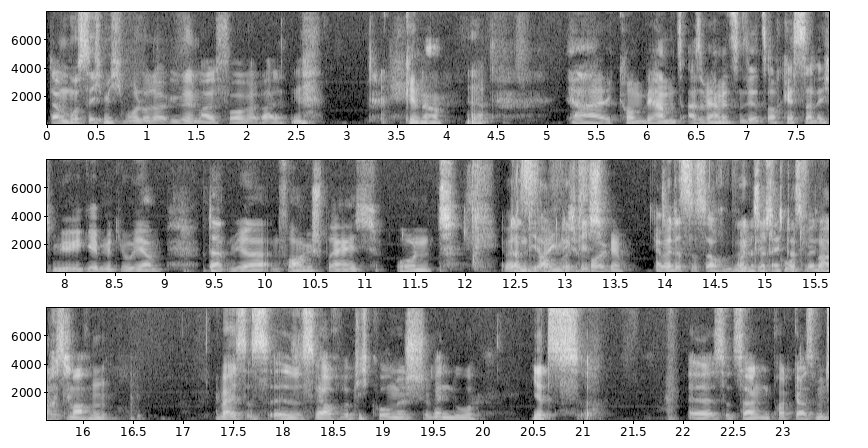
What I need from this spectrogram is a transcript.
da muss ich mich wohl oder übel mal vorbereiten. Genau. Ja. Ja, komm, wir haben uns, also wir haben jetzt, uns jetzt auch gestern echt Mühe gegeben mit Julia. Da hatten wir ein Vorgespräch und Aber dann die eigentliche wirklich- Folge. Aber das ist auch wirklich gut, wenn wir gebracht. das machen. Weil es ist, äh, es wäre auch wirklich komisch, wenn du jetzt äh, sozusagen einen Podcast mit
